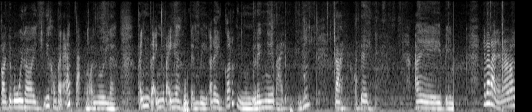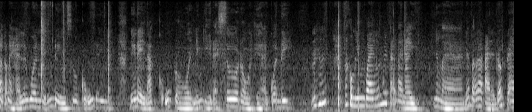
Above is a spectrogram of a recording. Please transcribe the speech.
coi cho vui thôi chứ không phải áp đặt mọi người là phải như vậy như vậy nha. Tại vì ở đây có rất nhiều người đang nghe bài. Uh-huh. rồi ok. À, bây giờ cái đó bài này nó nói là các bạn hãy lấy quên những điều xưa cũ đi. Những này đã cũ rồi những gì đã xưa rồi thì hãy quên đi uh-huh. nó không liên quan lắm với tải bài này nhưng mà nếu mà là bài này rớt ra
